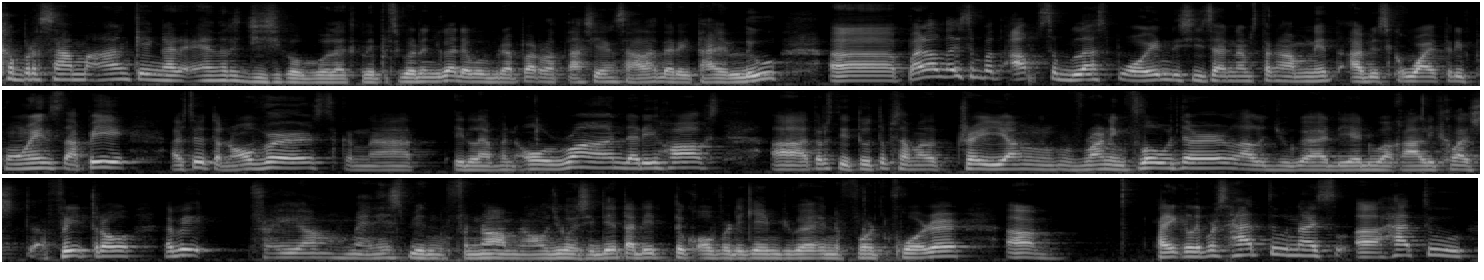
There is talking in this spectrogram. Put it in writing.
kebersamaan kayak nggak ada energi sih kalau gue liat Clippers. Gue dan juga ada beberapa rotasi yang salah dari Ty Lue. Uh, padahal tadi sempat up 11 poin di sisa 6 setengah menit abis ke white 3 points tapi abis itu turnovers kena 11-0 run dari Hawks. Uh, terus ditutup sama Trey Young running floater lalu juga dia dua kali clutch free throw. Tapi Trey Young man he's been phenomenal juga sih. Dia tadi took over the game juga in the fourth quarter. Um, Like Clippers had two nice uh, had two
